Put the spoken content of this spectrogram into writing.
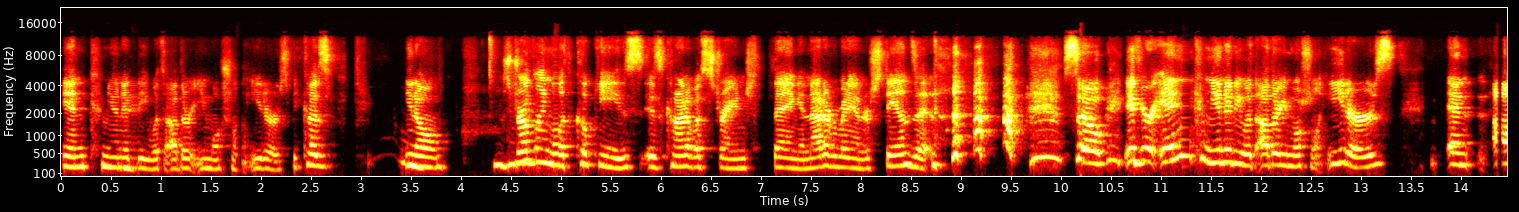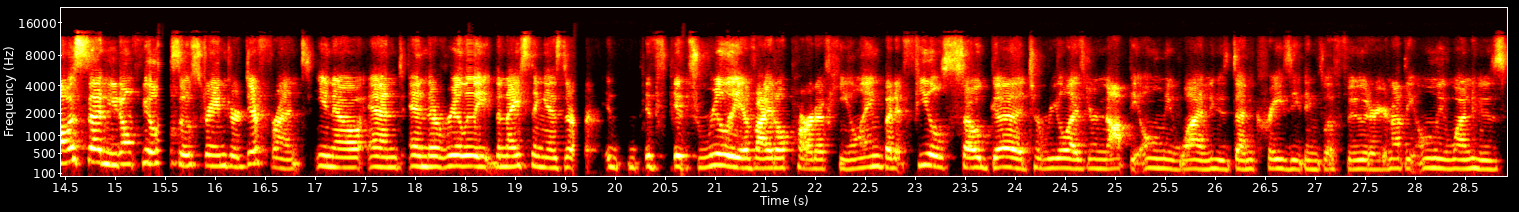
in community with other emotional eaters because you know mm-hmm. struggling with cookies is kind of a strange thing and not everybody understands it so if you're in community with other emotional eaters and all of a sudden you don't feel so strange or different you know and and they're really the nice thing is they're it's it's really a vital part of healing but it feels so good to realize you're not the only one who's done crazy things with food or you're not the only one who's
